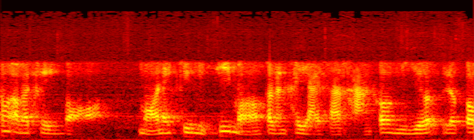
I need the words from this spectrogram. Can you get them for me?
ต้องเอามาเทรนหมอ หมอในคลินิกที่หมอกำลังขยายสาขาก็มีเยอะ แล้วก็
